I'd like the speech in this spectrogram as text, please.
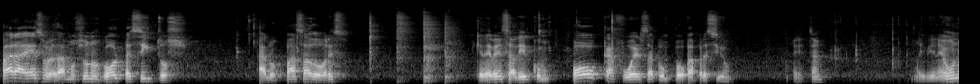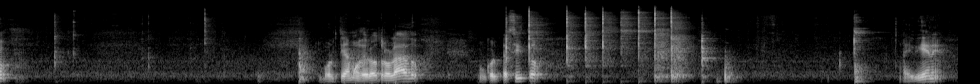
Para eso le damos unos golpecitos a los pasadores que deben salir con poca fuerza, con poca presión. Ahí están. Ahí viene uno. Volteamos del otro lado. Un golpecito. Ahí viene.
